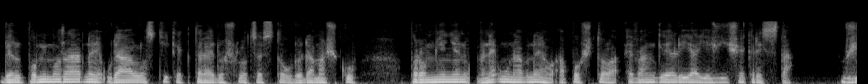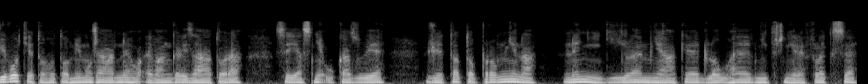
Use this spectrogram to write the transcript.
byl po mimořádné události, ke které došlo cestou do Damašku, proměněn v neúnavného apoštola Evangelia Ježíše Krista. V životě tohoto mimořádného evangelizátora se jasně ukazuje, že tato proměna není dílem nějaké dlouhé vnitřní reflexe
